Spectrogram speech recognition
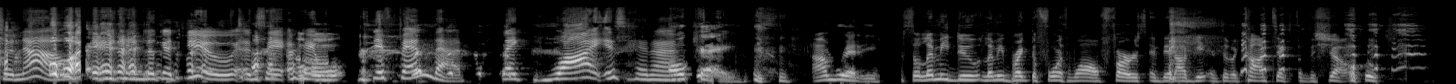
so now we can look at you and say okay Uh-oh. defend that like, why is Hannah? Okay, I'm ready. So let me do. Let me break the fourth wall first, and then I'll get into the context of the show.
